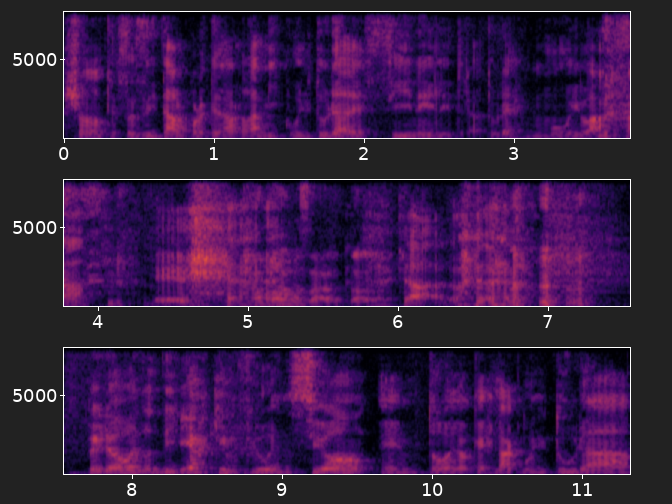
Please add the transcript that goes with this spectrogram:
yo no te sé citar porque la verdad mi cultura de cine y literatura es muy baja. Eh, no podemos saber todo. Claro. Pero bueno, ¿dirías que influenció en todo lo que es la cultura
